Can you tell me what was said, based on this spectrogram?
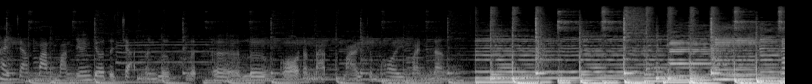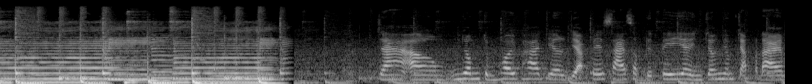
ហើយចាំបានបានយើងយកទៅចាក់នៅលើលើអង្ករដំណាត់ខ្មៅចំហុយមិញហ្នឹង ចាខ្ញុំចំហុយផាជារយៈពេល40នាទីហើយអញ្ចឹងខ្ញុំចាប់ផ្ដើម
